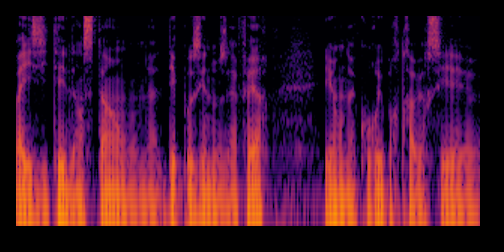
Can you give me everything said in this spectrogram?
pas hésité d'instinct, on a déposé nos affaires et on a couru pour traverser, euh,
